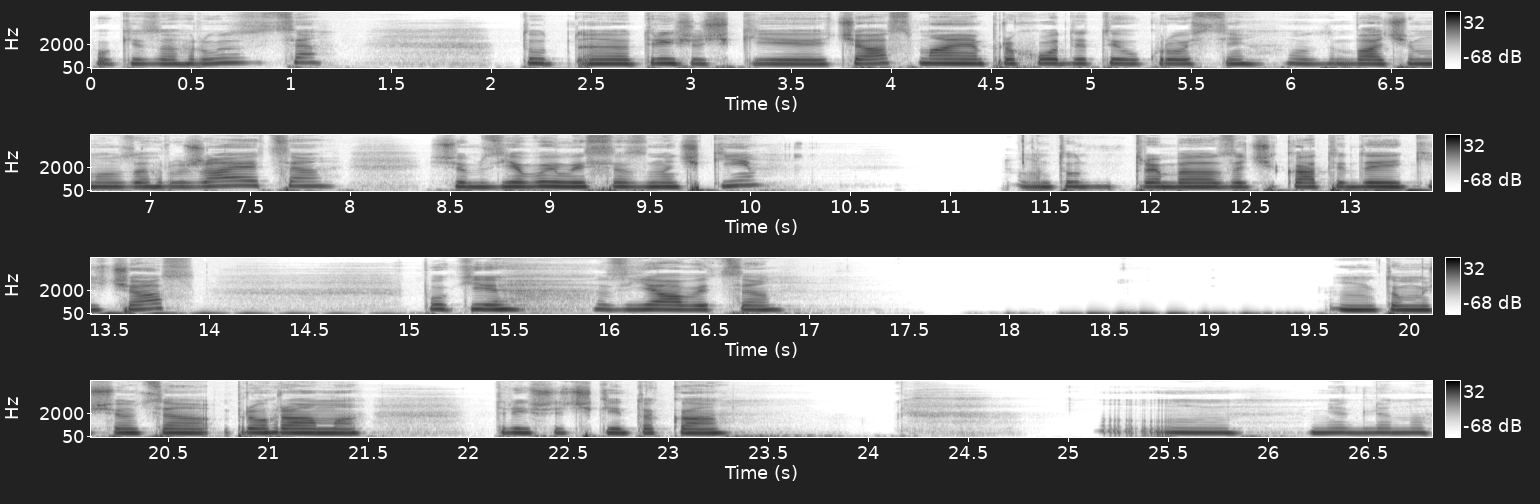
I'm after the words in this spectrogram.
поки загрузиться. Тут е, трішечки час має проходити у крості. От Бачимо, загружається, щоб з'явилися значки. Тут треба зачекати деякий час, поки з'явиться, тому що ця програма трішечки така медленно.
